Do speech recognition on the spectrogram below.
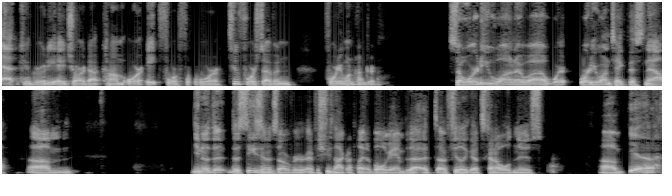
at congruityhr.com or 844 247 4100. So, where do you want to, where, where do you want to take this now? Um, you know the the season is over. if she's not going to play in a bowl game, but that, I feel like that's kind of old news. Um, yeah,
